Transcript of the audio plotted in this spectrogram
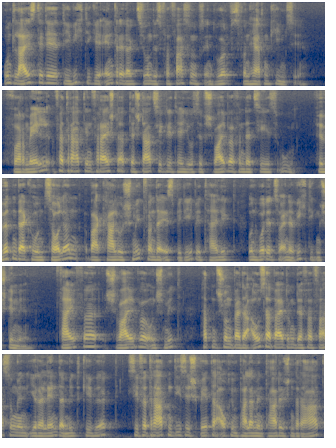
und leistete die wichtige Endredaktion des Verfassungsentwurfs von Herrn Chiemsee. Formell vertrat den Freistaat der Staatssekretär Josef Schwalber von der CSU. Für Württemberg-Hohenzollern war Carlo Schmidt von der SPD beteiligt und wurde zu einer wichtigen Stimme. Pfeiffer, Schwalber und Schmidt hatten schon bei der Ausarbeitung der Verfassungen ihrer Länder mitgewirkt. Sie vertraten diese später auch im Parlamentarischen Rat,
